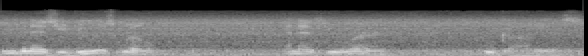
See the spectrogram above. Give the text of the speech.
even as you do His will, and as you learn who God is.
